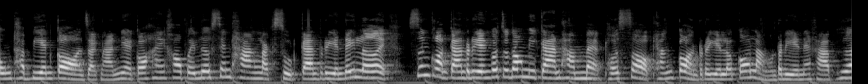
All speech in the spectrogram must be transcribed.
ลงทะเบียนก่อน จากนั้นเนี่ยก็ให้เข้าไปเลือกเส้นทางหลักสูตรการเรียนได้เลย ซึ่งก่อนการเรียนก็จะต้องมีการทำแบบทดสอบทั้งก่อนเรียนแล้วก็หลังเรียนนะคะ เพื่อ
